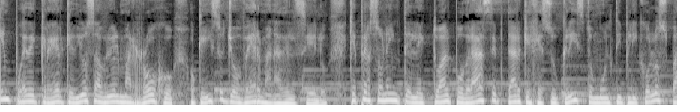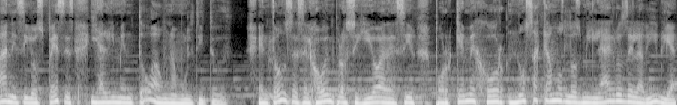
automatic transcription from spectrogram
¿Quién puede creer que Dios abrió el mar rojo o que hizo llover maná del cielo? ¿Qué persona intelectual podrá aceptar que Jesucristo multiplicó los panes y los peces y alimentó a una multitud? Entonces el joven prosiguió a decir, ¿por qué mejor no sacamos los milagros de la Biblia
